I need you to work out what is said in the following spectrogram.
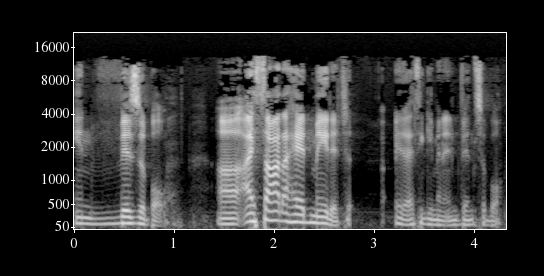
invisible. Uh, I thought I had made it. I think he meant invincible.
